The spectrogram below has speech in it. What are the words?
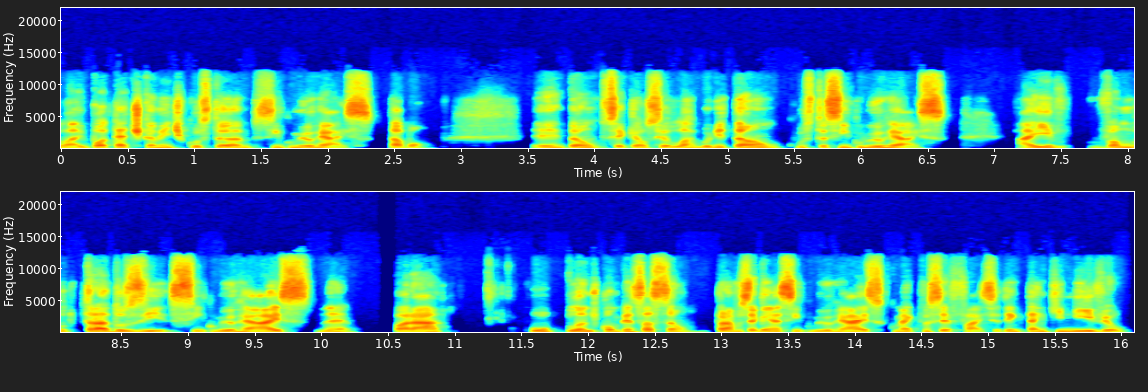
Lá, hipoteticamente custa 5 mil reais, tá bom. É, então, você quer o celular bonitão, custa 5 mil reais. Aí, vamos traduzir 5 mil reais, né, para o plano de compensação. Para você ganhar 5 mil reais, como é que você faz? Você tem que estar em que nível?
